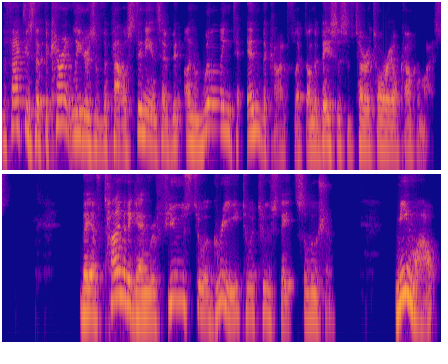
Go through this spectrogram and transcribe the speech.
The fact is that the current leaders of the Palestinians have been unwilling to end the conflict on the basis of territorial compromise. They have time and again refused to agree to a two state solution. Meanwhile,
